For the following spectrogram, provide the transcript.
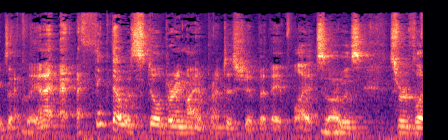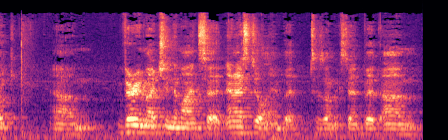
exactly. And I, I think that was still during my apprenticeship at Eighth Light, so I Mhm. was sort of like um, very much in the mindset, and I still am, but to some extent, but um,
